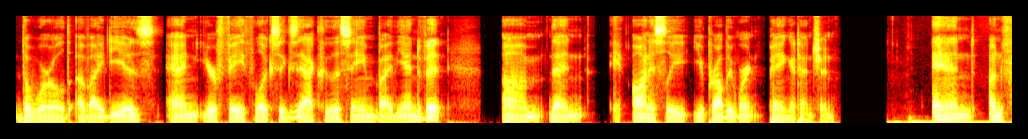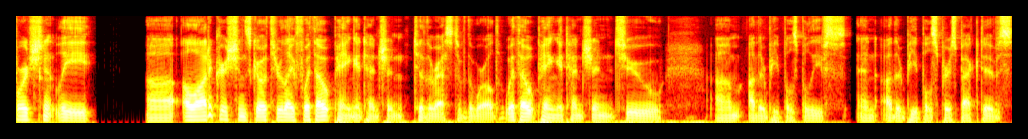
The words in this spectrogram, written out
the world of ideas and your faith looks exactly the same by the end of it, um, then honestly, you probably weren't paying attention. And unfortunately, uh, a lot of Christians go through life without paying attention to the rest of the world, without paying attention to um, other people's beliefs and other people's perspectives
